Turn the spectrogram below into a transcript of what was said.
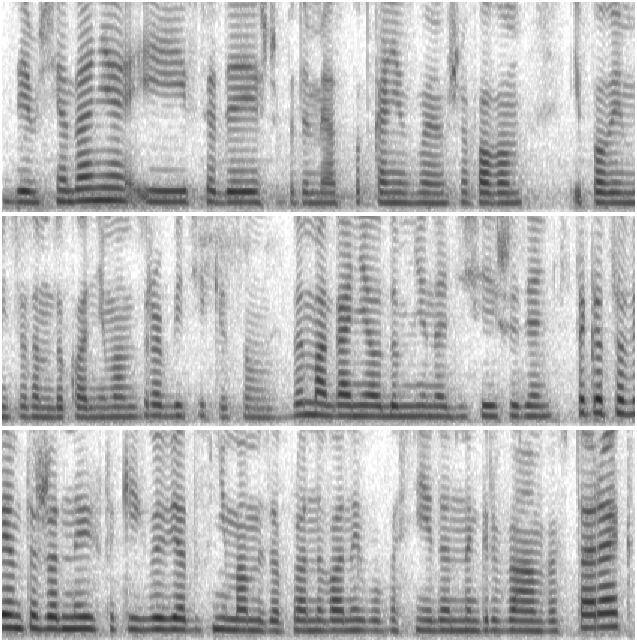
zjem śniadanie i wtedy jeszcze będę miała spotkanie z moją szefową i powie mi, co tam dokładnie mam zrobić, jakie są wymagania ode mnie na dzisiejszy dzień. Z tego co wiem, to żadnych takich wywiadów nie mamy zaplanowanych, bo właśnie jeden nagrywałam we wtorek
